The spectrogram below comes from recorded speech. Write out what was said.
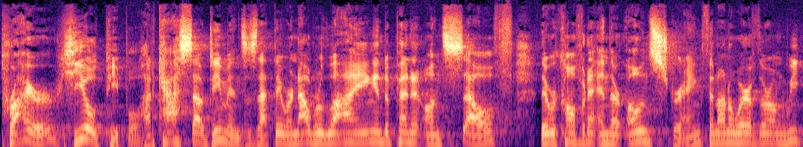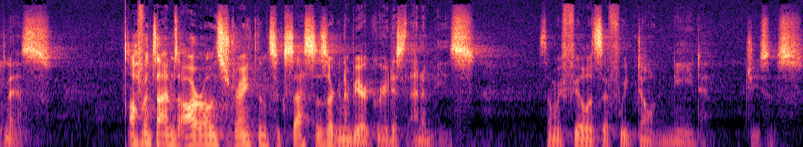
prior healed people, had cast out demons, is that they were now relying and dependent on self. They were confident in their own strength and unaware of their own weakness. Oftentimes, our own strength and successes are going to be our greatest enemies. Then we feel as if we don't need Jesus.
